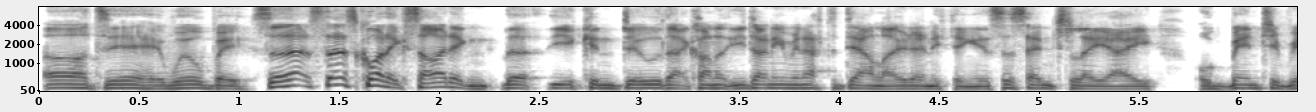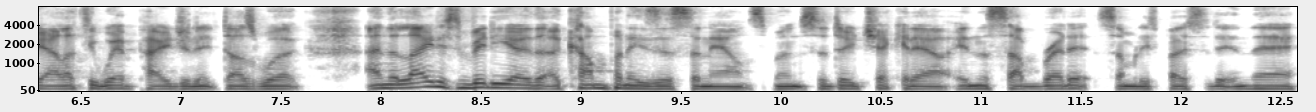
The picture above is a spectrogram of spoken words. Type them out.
Oh dear, it will be. So that's that's quite exciting that you can do that kind of. You don't even have to download anything. It's essentially a augmented reality web page, and it does work. And the latest video that accompanies this announcement, so do check it out in the subreddit. Somebody's posted it in there.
